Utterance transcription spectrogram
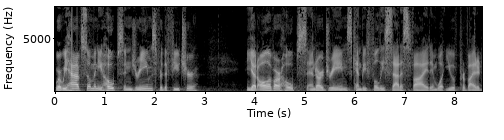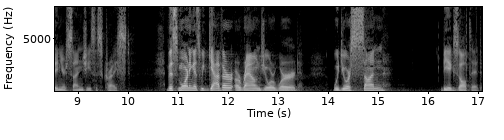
where we have so many hopes and dreams for the future, yet all of our hopes and our dreams can be fully satisfied in what you have provided in your Son, Jesus Christ. This morning, as we gather around your word, would your Son be exalted?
